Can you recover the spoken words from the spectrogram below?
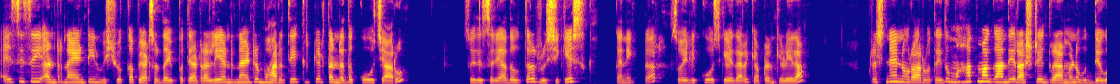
I C C under nineteen ವಿಶ್ವಕಪ್ ಎರಡು ಸಾವಿರದ ಇಪ್ಪತ್ತೆರಡರಲ್ಲಿ ಅಂಡರ್ ನೈನ್ಟೀನ್ ಭಾರತೀಯ ಕ್ರಿಕೆಟ್ ತಂಡದ ಕೋಚ್ ಯಾರು? ಸೊ ಇದಕ್ಕೆ ಸರಿಯಾದ ಉತ್ತರ ಋಷಿಕೇಶ್ ಕನೆಕ್ಟರ್ ಸೊ ಇಲ್ಲಿ ಕೋಚ್ ಕೇಳಿದ್ದಾರೆ ಕ್ಯಾಪ್ಟನ್ ಕೇಳಿಲ್ಲ ಪ್ರಶ್ನೆ ನೂರ ಅರವತ್ತೈದು. ಮಹಾತ್ಮ ಗಾಂಧಿ ರಾಷ್ಟ್ರೀಯ ಗ್ರಾಮೀಣ ಉದ್ಯೋಗ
